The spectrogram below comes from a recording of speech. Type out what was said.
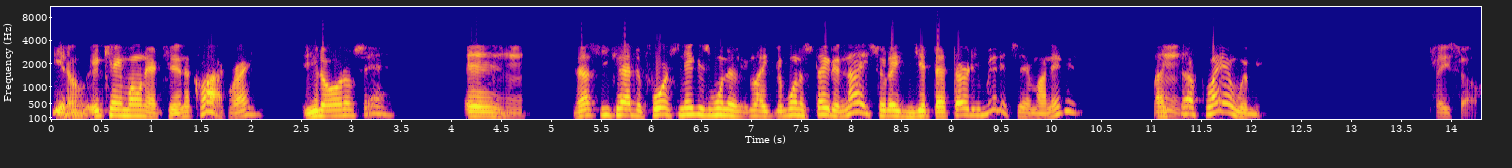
you know, it came on at ten o'clock, right? You know what I'm saying? And hmm that's you had to force niggas want to like to want to stay the night so they can get that thirty minutes in, my nigga. Like Hmm. stop playing with me. Face off.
